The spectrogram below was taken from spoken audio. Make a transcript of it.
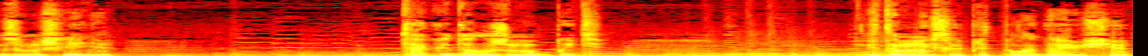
за мышление? Так и должно быть. Это мысль, предполагающая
